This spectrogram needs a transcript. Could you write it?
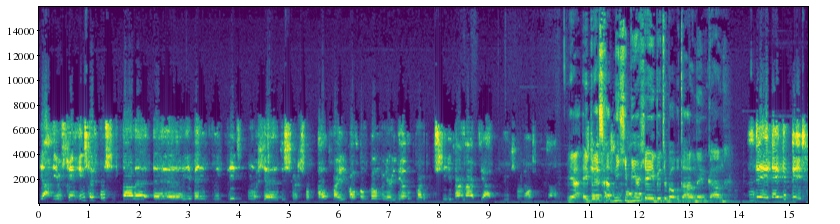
ja, je hoeft geen inschrijfkosten te betalen. Uh, je bent niet lid omdat je dus ergens voor betaalt. Maar je kan gewoon komen wanneer je wilt. Maar de kosten die je daar maakt, ja, die moet je gewoon wel betalen. Ja, EPS gaat niet je biertje en je bitterbal betalen, neem ik aan. Nee, nee, ik heb niet.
